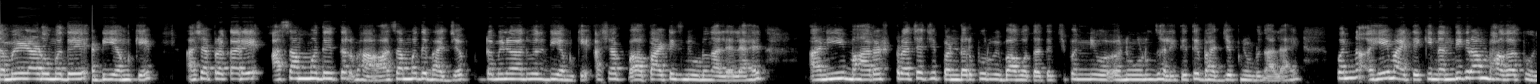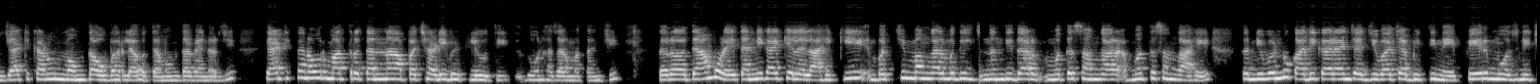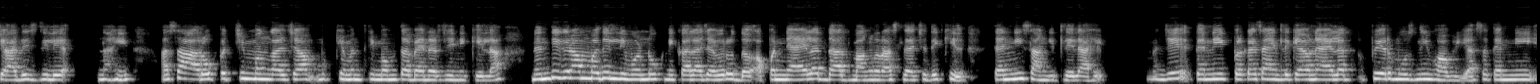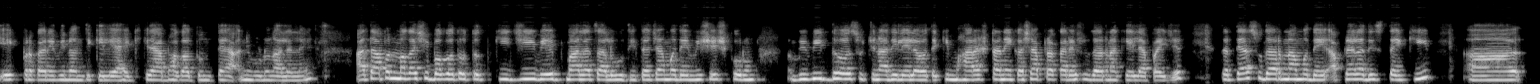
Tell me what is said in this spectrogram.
तमिळनाडूमध्ये डीएमके अशा प्रकारे आसाममध्ये तर हा आसाममध्ये भाजप तमिळनाडूमध्ये डीएमके अशा पार्टीज निवडून आलेल्या आहेत. आणि महाराष्ट्राच्या जे पंढरपूर विभाग होता त्याची पण निवडणूक झाली तिथे भाजप निवडून आला आहे. पण हे माहितीये की नंदीग्राम भागातून ज्या ठिकाणून ममता उभारल्या होत्या ममता बॅनर्जी त्या ठिकाणावर मात्र त्यांना पछाडी भेटली होती दोन हजार मतांची. तर त्यामुळे त्यांनी काय केलेलं आहे की पश्चिम बंगालमधील नंदीदार मतसंघा मतसंघ आहे तर निवडणूक अधिकाऱ्यांच्या जीवाच्या भीतीने फेरमोजणीचे आदेश दिले नाहीत. असा आरोप पश्चिम बंगालच्या मुख्यमंत्री ममता बॅनर्जींनी केला. नंदीग्राम मधील निवडणूक निकालाच्या विरुद्ध आपण न्यायालयात दाद मागणार असल्याचे देखील त्यांनी सांगितलेले आहे. म्हणजे त्यांनी एक प्रकारे सांगितले की न्यायालयात फेरमोजणी व्हावी असं त्यांनी एक प्रकारे विनंती केली आहे की त्या भागातून त्या निवडून आलेल्या नाही आता आपण मगाशी बघत होतो की जी वेबमाला चालू होती त्याच्यामध्ये विशेष करून विविध सूचना दिलेल्या होत्या की महाराष्ट्राने कशा प्रकारे सुधारणा केल्या पाहिजेत. तर त्या सुधारणामध्ये आपल्याला दिसतंय की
